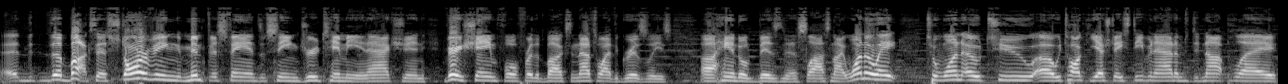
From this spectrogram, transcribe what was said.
uh, the Bucks, as starving Memphis fans of seeing Drew Timme in action. Very shameful for the Bucks, and that's why the Grizzlies uh, handled business last night. 108 to 102. Uh, we talked yesterday. Steven Adams did not play,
